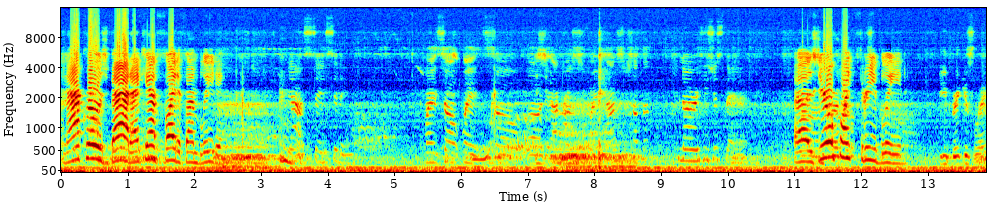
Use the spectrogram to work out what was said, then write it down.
an acro is bad. I can't fight if I'm bleeding. Yeah, stay sitting. Wait, so, wait, so, uh, the acro's fighting us or something? No, he's just there. Uh, 0.3 bleed. Did he break his leg?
